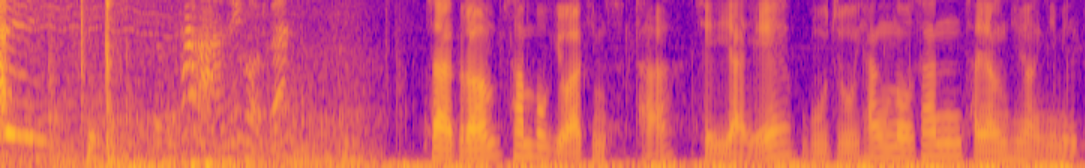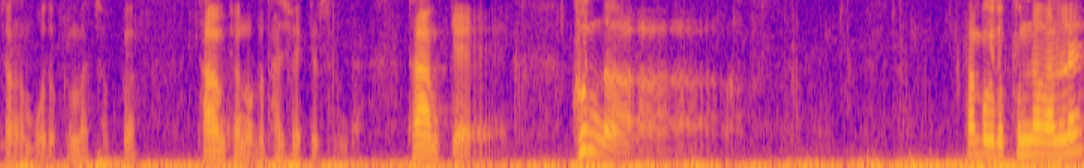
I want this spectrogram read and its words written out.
아니거든? 자 그럼 삼복이와 김스타 제이아의 무주 향로산 자연휴양림 일정은 모두 끝마쳤고요. 다음 편으로 다시 뵙겠습니다. 다 함께 굿나! 삼복이도 굿나 갈래?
